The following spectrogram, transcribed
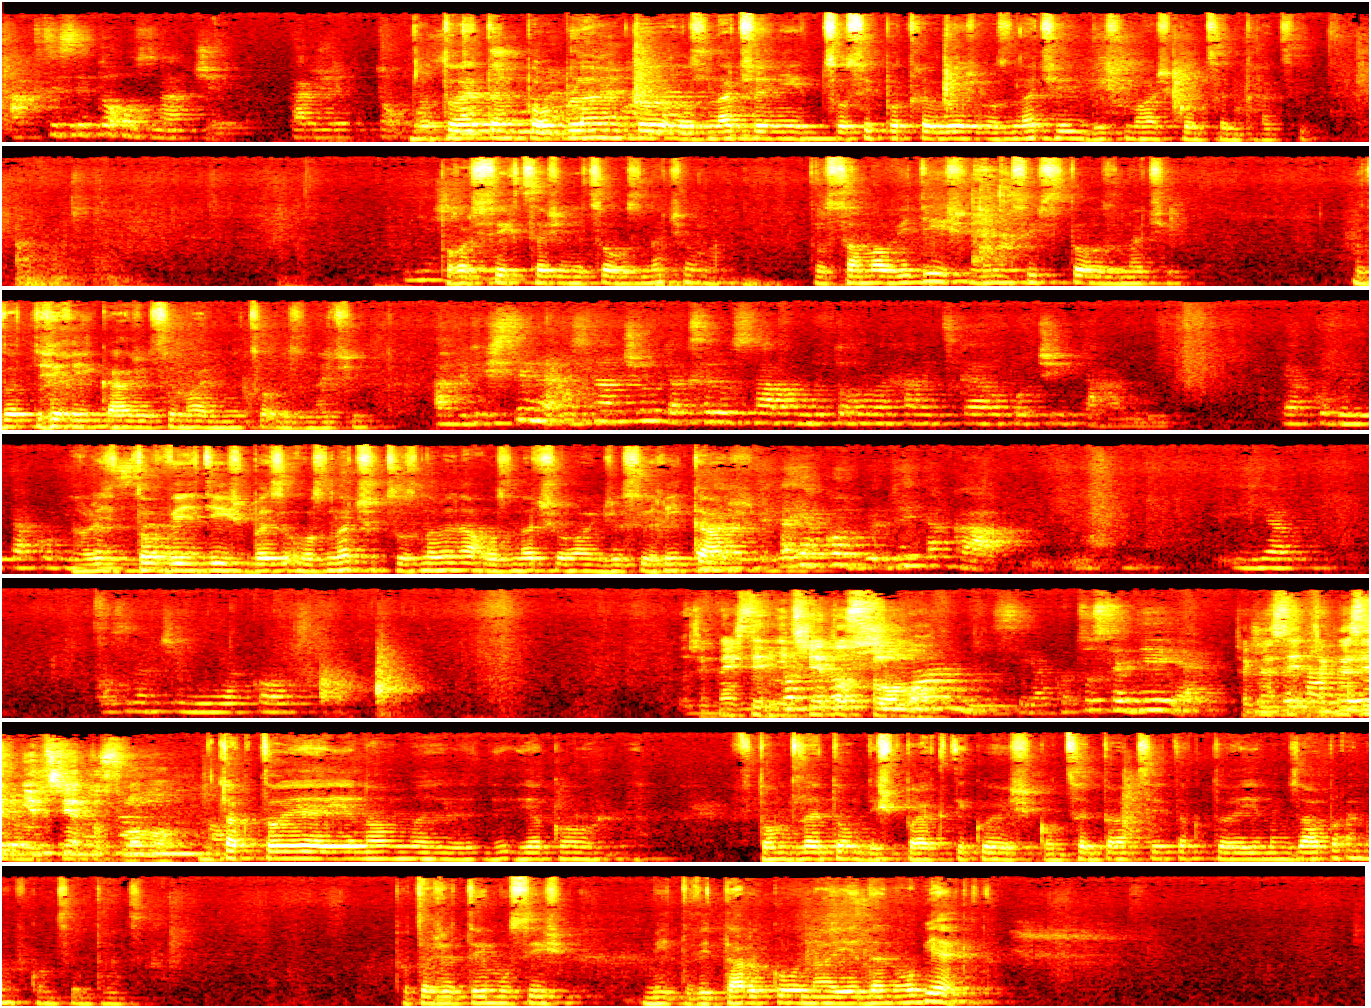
a chci si to označit. Takže to no to je ten problém, to označení, co si potřebuješ označit, když máš koncentraci. Proč si chceš něco označovat? To sama vidíš, nemusíš to označit. Kdo ti říká, že si má něco označit? A když si neoznačuju, tak se dostávám do toho mechanického počítání. Jakoby takový Ale to vidíš bez označení, co znamená označování, že si říkáš? A jako vy taká, jak označení jako Řekneš si vnitřně to slovo. Jako, co se děje. Řekne si, řekne si vnitřně to slovo. No tak to je jenom eh, jako v tomhle tom, když praktikuješ koncentraci, tak to je jenom zábrana v koncentraci. Protože ty musíš mít vytarku na jeden objekt.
